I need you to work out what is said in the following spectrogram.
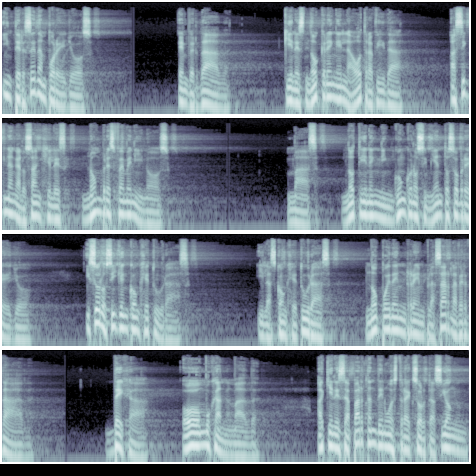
intercedan por ellos? En verdad, quienes no creen en la otra vida asignan a los ángeles nombres femeninos. Mas no tienen ningún conocimiento sobre ello y solo siguen conjeturas. Y las conjeturas no pueden reemplazar la verdad. Deja oh Muhammad a quienes se apartan de nuestra exhortación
